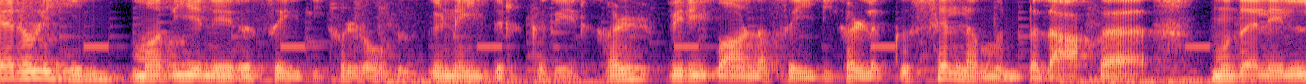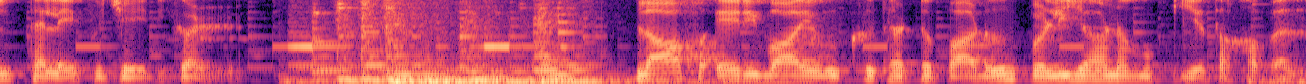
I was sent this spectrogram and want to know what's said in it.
கெரளியின் மதிய நேர செய்திகளோடு இணைந்திருக்கிறீர்கள். விரிவான செய்திகளுக்கு செல்ல முன்பதாக முதலில் தலைப்புச் செய்திகள். லாஃப் எரிவாயுவுக்கு தட்டுப்பாடு வெளியான முக்கிய தகவல்.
